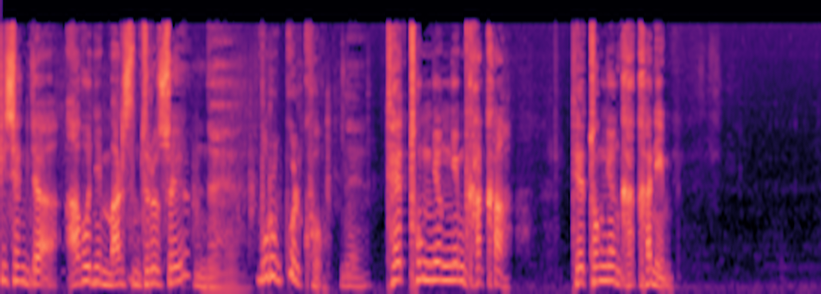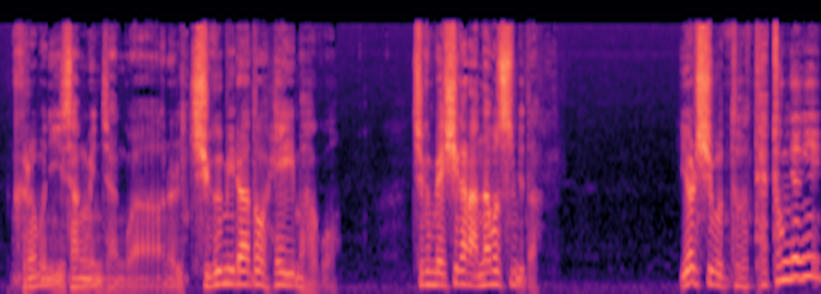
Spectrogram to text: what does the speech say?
희생자 아버님 말씀 들었어요? 네. 무릎 꿇고 네. 대통령님 각하, 대통령 각하님. 그러면 이상민 장관을 지금이라도 해임하고 지금 몇 시간 안 남았습니다. 10시부터 대통령이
